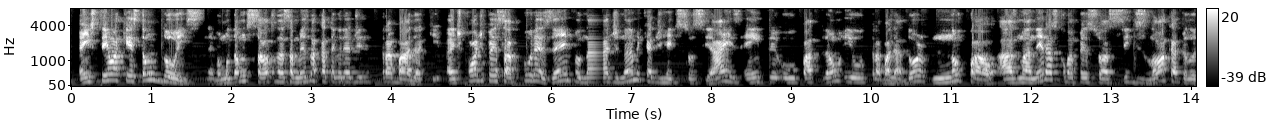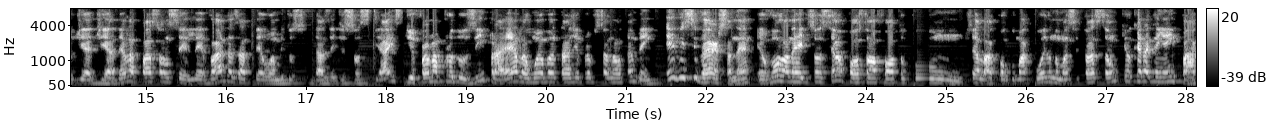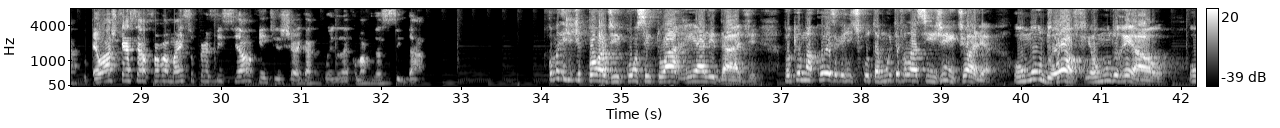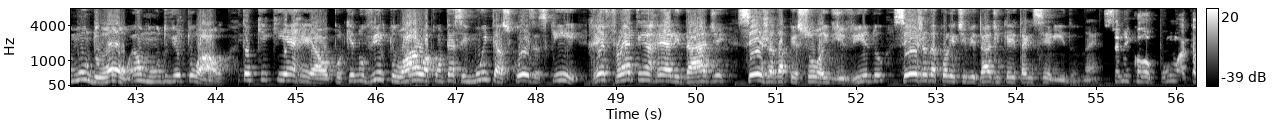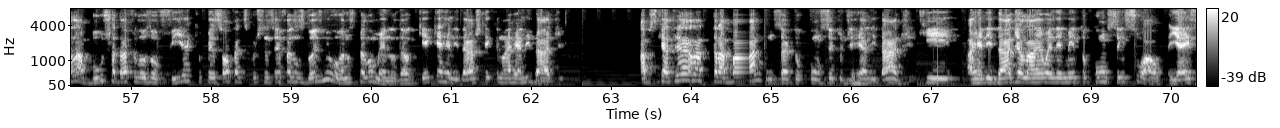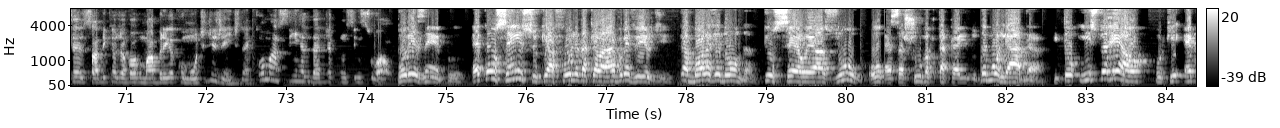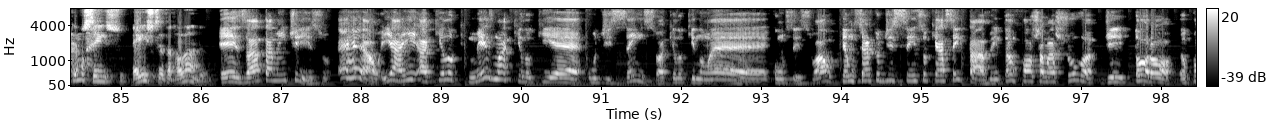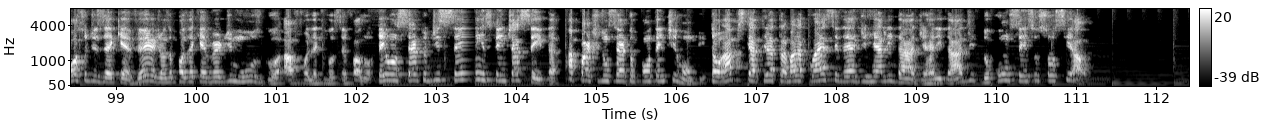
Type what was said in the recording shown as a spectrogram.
a gente tem uma questão 2, né? Vamos dar um salto nessa mesma categoria de trabalho aqui. A gente pode pensar, por exemplo, na dinâmica de redes sociais entre o patrão e o trabalhador, no qual as maneiras como a pessoa se desloca pelo dia a dia dela passam a ser levadas até o âmbito das redes sociais, de forma a produzir para ela alguma vantagem profissional também. E vice-versa, né? Eu vou lá na rede social, posto uma foto com, sei lá, com alguma coisa numa situação que eu quero ganhar impacto. Eu acho que essa é a forma mais superficial superficial que a gente enxerga a coisa, né? Como a coisa se dá. Como é a gente pode conceituar realidade? Porque uma coisa que a gente escuta muito é falar assim, gente, olha, o mundo off é o mundo real. O mundo on é o mundo virtual. Então o que, que é real? Porque no virtual acontecem muitas coisas que refletem a realidade, seja da pessoa, indivíduo, seja da coletividade em que ele está inserido, né? Você me colocou aquela bucha da filosofia que o pessoal está discutindo faz uns dois mil anos, pelo menos, né? O que, que é realidade, o que, que não é realidade a psiquiatria ela trabalha com um certo conceito de realidade, que a realidade ela é um elemento consensual. E aí você sabe que eu já vou arrumar briga com um monte de gente, né? Como assim realidade é consensual? Por exemplo, é consenso que a folha daquela árvore é verde, que a bola é redonda, que o céu é azul ou essa chuva que tá caindo é molhada. Então isso é real, porque é consenso. É isso que você tá falando? É exatamente isso. É real. E aí aquilo, mesmo aquilo que é o dissenso, aquilo que não é consensual, tem um certo dissenso que é aceitável. Então, eu posso chamar chuva de toró. Eu posso dizer que é verde, mas eu posso dizer que é verde musgo a folha que você falou. Tem um certo dissenso que a gente aceita. A partir de um certo ponto, a gente rompe. Então, a psiquiatria trabalha com essa ideia de realidade, a realidade do consenso social.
